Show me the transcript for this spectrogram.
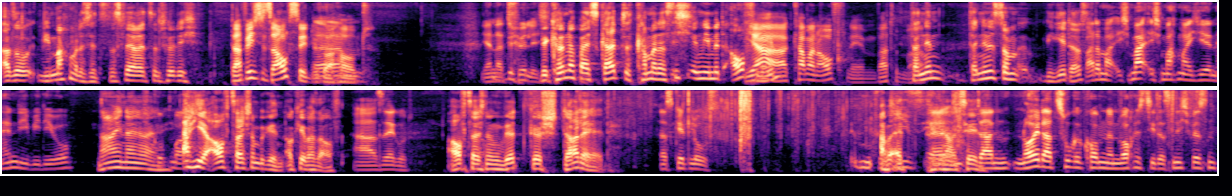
also, wie machen wir das jetzt? Das wäre jetzt natürlich. Darf ich das auch sehen Ähm, überhaupt? Ja, natürlich. Wir können doch bei Skype, das, kann man das nicht irgendwie mit aufnehmen? Ja, kann man aufnehmen. Warte mal. Dann nimm, dann nimm es doch. Wie geht das? Warte mal, ich mach, ich mach mal hier ein Handy-Video. Nein, nein, guck nein. mal. Ach, hier, Aufzeichnung beginnen. Okay, pass auf. Ah, sehr gut. Aufzeichnung wird gestartet. Das geht los. Aber die erzähl, genau, äh, erzähl. dann neu dazugekommenen Wochis, die das nicht wissen,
